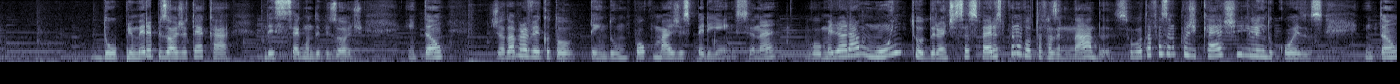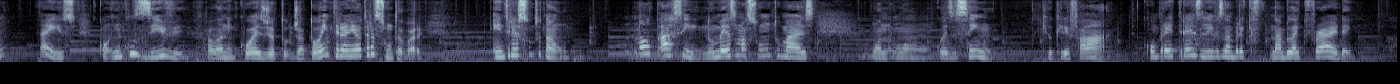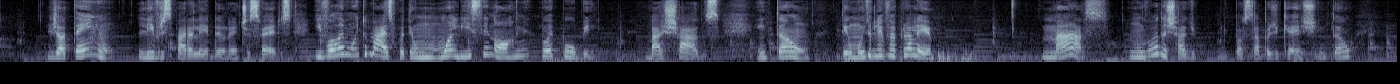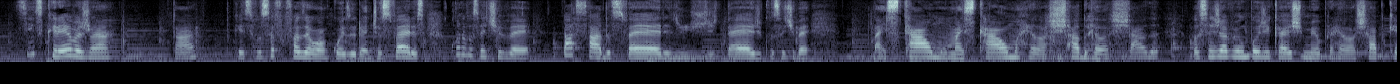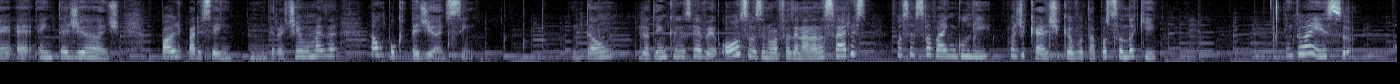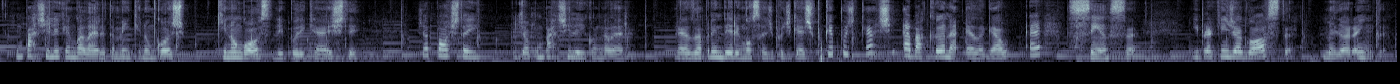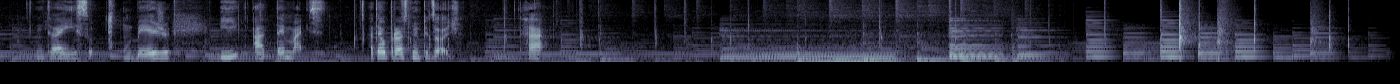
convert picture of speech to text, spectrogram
do primeiro episódio até cá, desse segundo episódio. Então, já dá pra ver que eu tô tendo um pouco mais de experiência, né? Vou melhorar muito durante essas férias, porque eu não vou estar tá fazendo nada, só vou estar tá fazendo podcast e lendo coisas. Então, é isso. Inclusive, falando em coisas, já tô, já tô entrando em outro assunto agora. Entre assunto não, assim, no mesmo assunto, mas uma, uma, coisa assim que eu queria falar. Comprei três livros na Black, na Black Friday. Já tenho livros para ler durante as férias. E vou ler muito mais, porque eu tenho uma lista enorme no EPUB, baixados. Então, tenho muito livro para ler. Mas, não vou deixar de, postar podcast. Então, se inscreva já, tá? Porque se você for fazer alguma coisa durante as férias, quando você tiver passado as férias, de tédio, que você tiver mais calmo, mais calma, relaxado, relaxada, você já viu um podcast meu para relaxar, porque é, é, é, entediante. Pode parecer interativo, mas é, é um pouco entediante, sim. Então, já tem que você ver. Ou se você não vai fazer nada nas férias, você só vai engolir podcast que eu vou estar tá postando aqui. Então é isso. Compartilha com a galera também que não gosta, que não gosta de podcast. Já posta aí, já compartilha aí com a galera para elas aprenderem a gostar de podcast, porque podcast é bacana, é legal, é sensa. E para quem já gosta, melhor ainda. Então é isso. Um beijo e até mais. Até o próximo episódio. Ha!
